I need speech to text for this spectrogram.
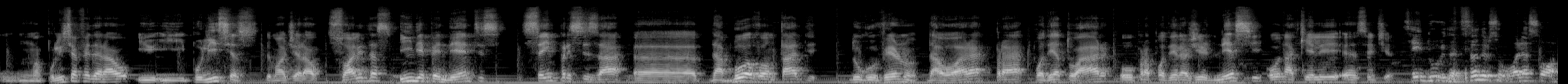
uma Polícia Federal e, e, polícias, de modo geral, sólidas, independentes, sem precisar uh, da boa vontade do governo da hora para poder atuar ou para poder agir nesse ou naquele uh, sentido. Sem dúvida. Sanderson, olha só,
